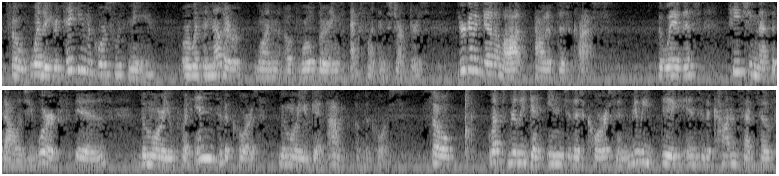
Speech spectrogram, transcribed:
So whether you're taking the course with me or with another one of World Learning's excellent instructors, you're going to get a lot out of this class. The way this teaching methodology works is the more you put into the course, the more you get out of the course. So let's really get into this course and really dig into the concepts of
